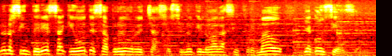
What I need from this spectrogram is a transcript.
No nos interesa que votes a prueba o rechazo, sino que lo hagas informado y a conciencia.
